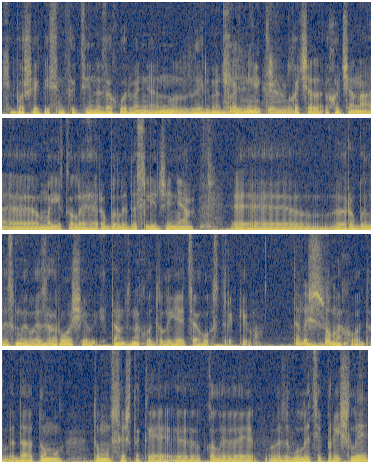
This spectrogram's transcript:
Хіба що якесь інфекційне захворювання? Ну, з гельмінтозом. Хоча хоча на, е, мої колеги робили дослідження, е, робили змиви з грошів і там знаходили яйця гостриків. Та ви що? Знаходили, да. Тому тому все ж таки, е, коли ви з вулиці прийшли,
